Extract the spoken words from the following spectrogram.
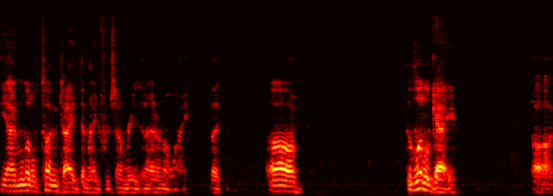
yeah, I'm a little tongue tied tonight for some reason. I don't know why, but uh, the little guy. Uh,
